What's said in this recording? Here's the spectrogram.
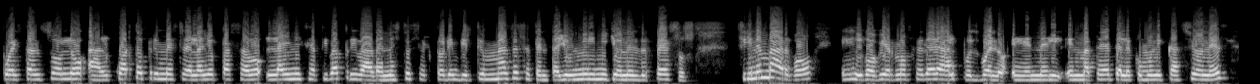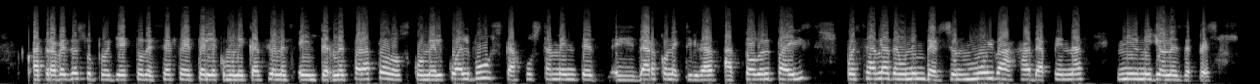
pues tan solo al cuarto trimestre del año pasado, la iniciativa privada en este sector invirtió más de 71 mil millones de pesos. Sin embargo, el gobierno federal, pues bueno, en, el, en materia de telecomunicaciones, a través de su proyecto de CFE Telecomunicaciones e Internet para Todos, con el cual busca justamente eh, dar conectividad a todo el país, pues se habla de una inversión muy baja de apenas mil millones de pesos.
